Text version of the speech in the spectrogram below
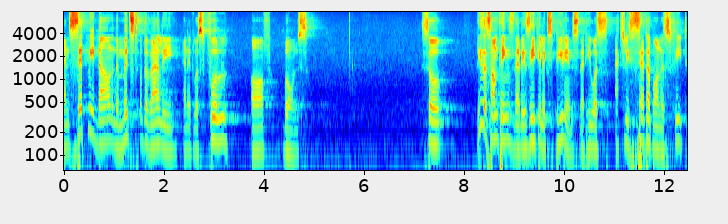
and set me down in the midst of the valley, and it was full of bones. So, these are some things that Ezekiel experienced that he was actually set up on his feet.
